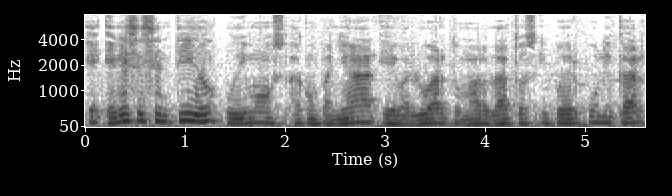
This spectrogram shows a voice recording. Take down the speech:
E, en ese sentido pudimos acompañar, evaluar, tomar datos y poder publicar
